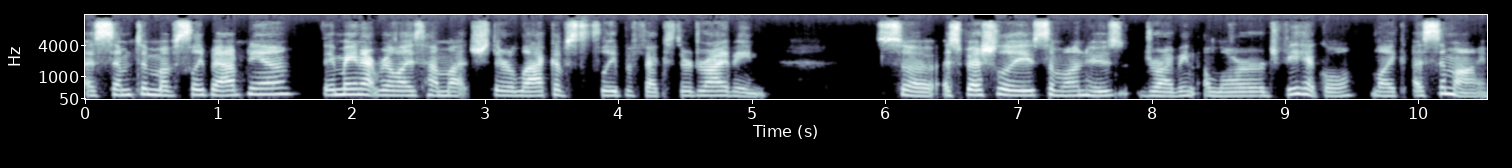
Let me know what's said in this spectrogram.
a symptom of sleep apnea, they may not realize how much their lack of sleep affects their driving. So, especially someone who's driving a large vehicle like a semi.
